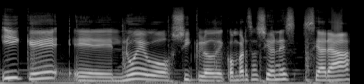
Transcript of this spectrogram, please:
y que el nuevo ciclo de conversaciones se hará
